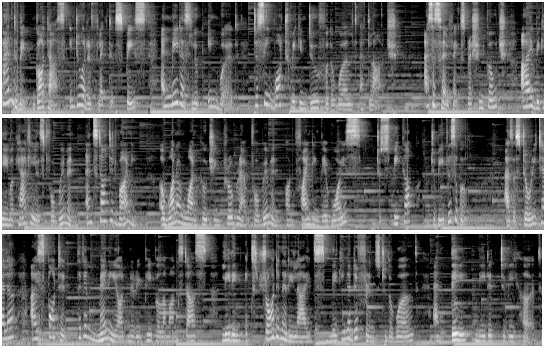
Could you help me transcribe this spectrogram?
pandemic got us into a reflective space and made us look inward to see what we can do for the world at large. As a self expression coach, I became a catalyst for women and started Vani, a one on one coaching program for women on finding their voice, to speak up, to be visible. As a storyteller, I spotted there were many ordinary people amongst us leading extraordinary lives, making a difference to the world, and they needed to be heard.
